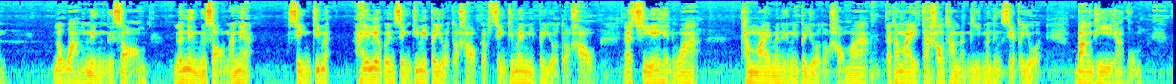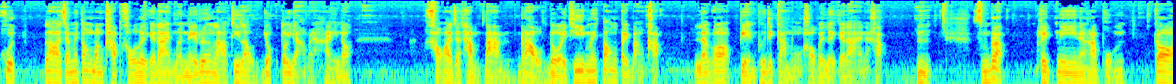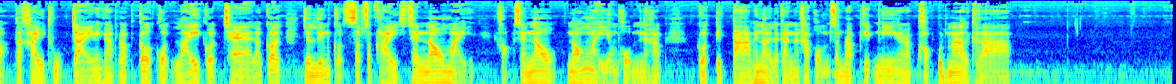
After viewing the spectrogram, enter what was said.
ระหว่าง 1 หรือ 2 และ 1 หรือ 2 นั้นเนี่ยสิ่งที่ให้เลือกเป็นสิ่งที่มีประโยชน์ต่อเขา กับสิ่งที่ไม่มีประโยชน์ต่อเขา และชี้ให้เห็นว่าทำไมมันถึงมีประโยชน์ต่อเขามากและทำไมถ้าเขาทำแบบนี้มันถึงเสียประโยชน์ บางทีครับผมคุณเราอาจจะไม่ต้องบังคับเขาเลยก็ได้ เหมือนในเรื่องราวที่เรายกตัวอย่างไปให้เนาะ เขาอาจจะทำตามเราโดยที่ไม่ต้องไปบังคับ แล้วก็เปลี่ยนพฤติกรรมของเขาไปเลยก็ได้นะครับสำหรับคลิปนี้นะครับผมก็ถ้าใครถูกใจนะครับก็ก็กดไลค์กดแชร์ แล้วก็อย่าลืมกด Subscribe Channel ใหม่ของ Channel น้องใหม่อย่างผมนะครับ กดติดตามให้หน่อยแล้วกันนะครับผมสำหรับคลิปนี้นะครับ ขอบคุณมากเลยครับ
